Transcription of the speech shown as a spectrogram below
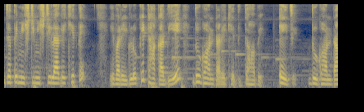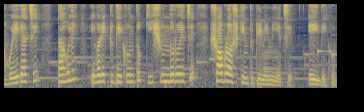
যাতে মিষ্টি মিষ্টি লাগে খেতে। এবার এগুলোকে ঢাকা দিয়ে দু ঘণ্টা রেখে দিতে হবে। এই যে, দু ঘণ্টা হয়ে গেছে। তাহলে এবার একটু দেখুন তো কি সুন্দর হয়েছে। সব রস কিন্তু টেনে নিয়েছে। এই দেখুন,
